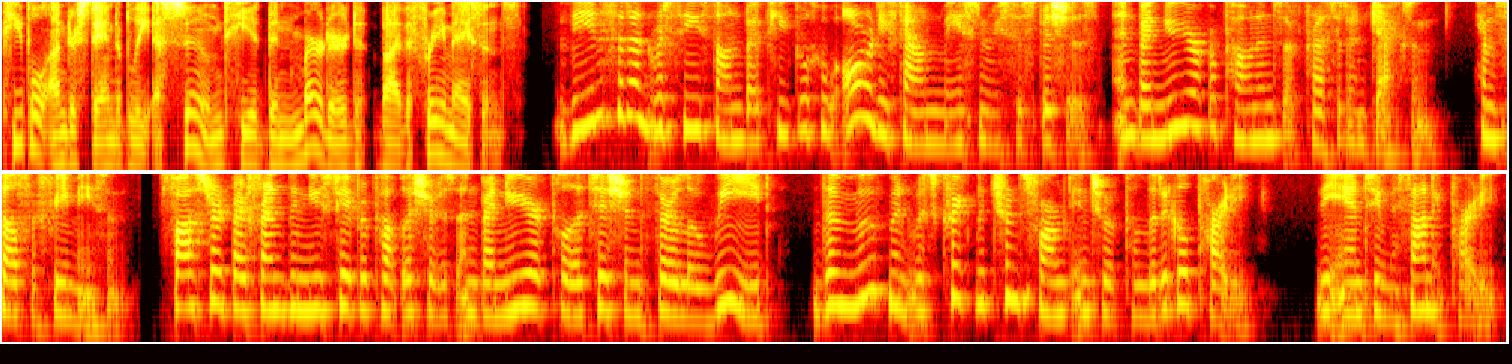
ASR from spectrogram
people understandably assumed he had been murdered by the Freemasons. The incident was seized on by people who already found Masonry suspicious, and by New York opponents of President Jackson, himself a Freemason. Fostered by friendly newspaper publishers and by New York politician Thurlow Weed, the movement was quickly transformed into a political party, the Anti Masonic Party,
